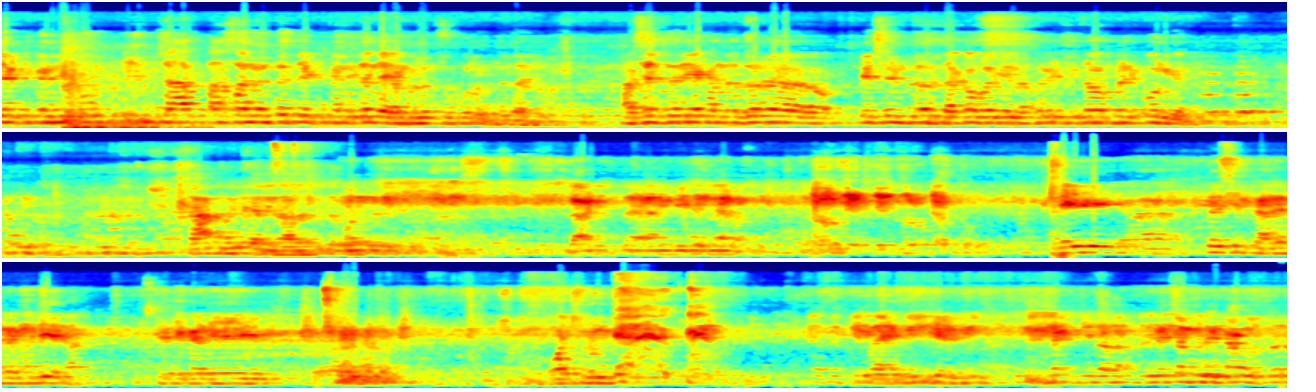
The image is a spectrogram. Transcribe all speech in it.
त्या ठिकाणी दोन तीन चार तासानंतर त्या ठिकाणी त्याला ॲम्ब्युलन्स उपलब्ध झाली. अशात जर एखादा जर पेशंट जर दगावला गेला तर याची जबाबदारी कोण घेतो सहा महिने झाले नाही आणि डिझेल नाही. करून घेतले करून टाकतो. आणि तहसील कार्यालयामध्ये ना त्या ठिकाणी वॉशरूम त्याच्यामध्ये काय होतं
